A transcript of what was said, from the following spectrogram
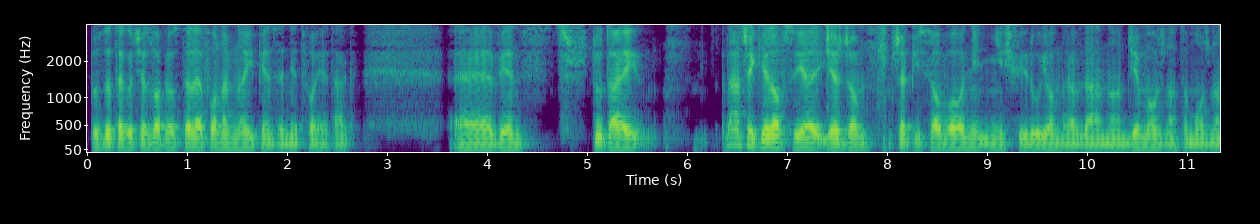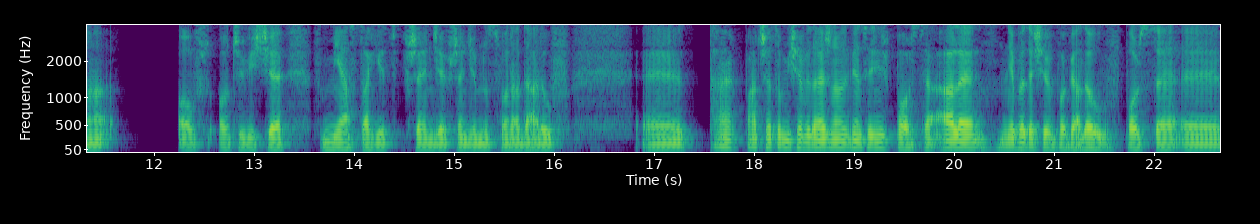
Plus do tego cię złapią z telefonem, no i 500 nie twoje, tak? E, więc tutaj raczej kierowcy je, jeżdżą przepisowo, nie, nie świrują, prawda? No gdzie można, to można. O, oczywiście w miastach jest wszędzie, wszędzie mnóstwo radarów. E, tak, patrzę, to mi się wydaje, że nawet więcej niż w Polsce, ale nie będę się wypowiadał. W Polsce e,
